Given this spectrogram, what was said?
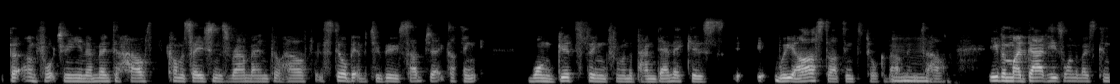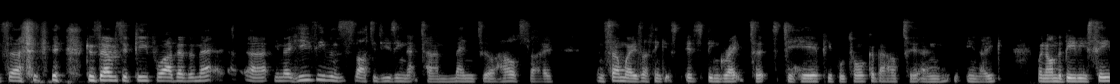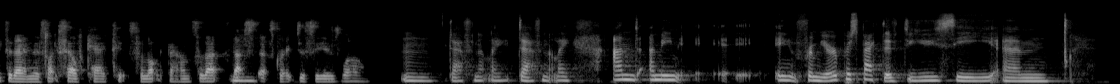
but unfortunately, you know, mental health conversations around mental health is still a bit of a taboo subject. I think one good thing from the pandemic is it, it- we are starting to talk about Mm. mental health. Even my dad, he's one of the most conservative conservative people I've ever met. Uh, you know, he's even started using that term mental health. So, in some ways, I think it's it's been great to to hear people talk about it. And you know, when on the BBC today, and there's like self care tips for lockdown. So that's that's that's great to see as well. Mm, definitely, definitely. And I mean, in, from your perspective, do you see um,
